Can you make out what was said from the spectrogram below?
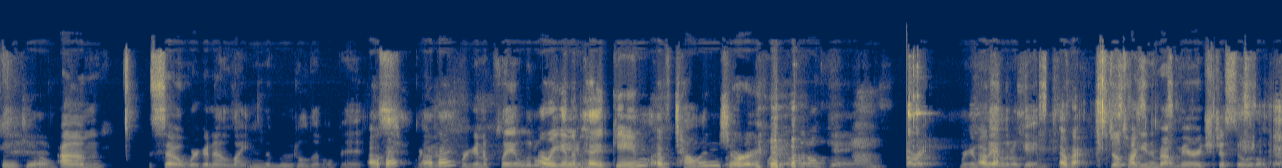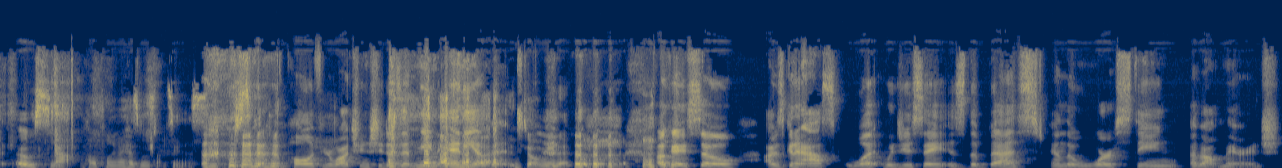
Thank you. Um, so we're gonna lighten the mood a little bit. Okay, We're gonna, okay. We're gonna play a little. Are we going to play a game of challenge We're or? play a little game. All right, we're gonna play a little game. okay. Still talking about marriage, just a little bit. Oh snap! Hopefully my husband's not seeing this. Paul, if you're watching, she doesn't mean any of it. Don't mean it. okay, so I was going to ask, what would you say is the best and the worst thing about marriage?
